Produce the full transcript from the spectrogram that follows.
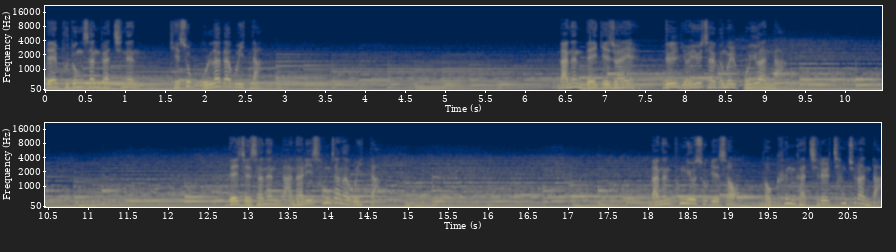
내 부동산 가치는 계속 올라가고 있다. 나는 내 계좌에 늘 여유 자금을 보유한다. 내 재산은 나날이 성장하고 있다. 나는 풍요 속에서 더 큰 가치를 창출한다.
